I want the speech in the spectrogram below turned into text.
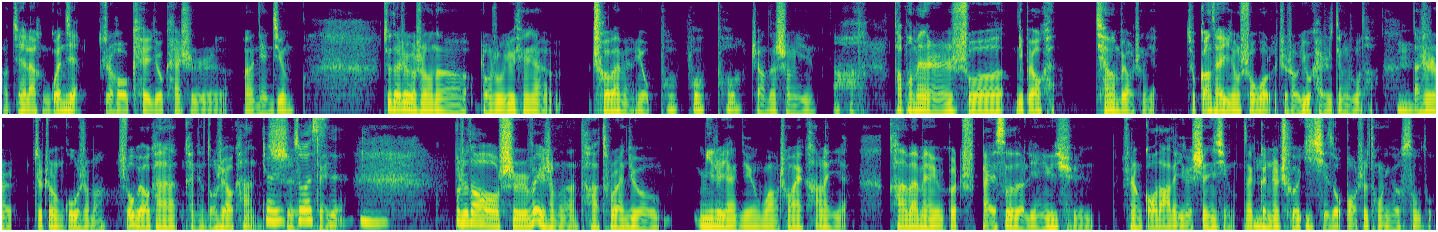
然后接下来很关键，之后 K 就开始呃念经。就在这个时候呢，楼主又听见车外面有噗噗噗这样的声音，啊，他旁边的人说：“你不要看，千万不要睁眼。”就刚才已经说过了，这时候又开始叮嘱他。嗯，但是就这种故事嘛，说不要看，肯定都是要看的。就是是作死。嗯不知道是为什么呢？他突然就眯着眼睛往窗外看了一眼，看外面有个白色的连衣裙，非常高大的一个身形，在跟着车一起走，保持同一个速度。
